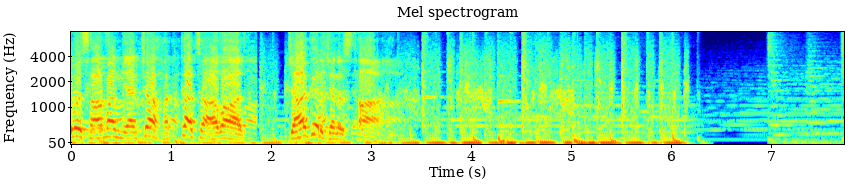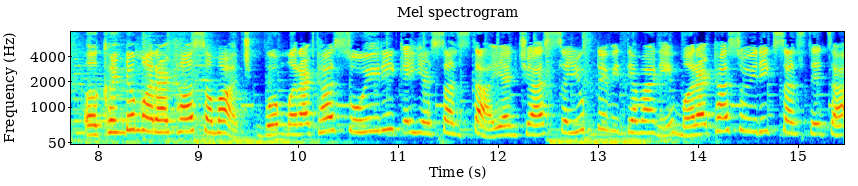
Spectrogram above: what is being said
सर्वसामान्यांच्या हक्काचा आवाज जागर जनस्थान. अखंड मराठा समाज व मराठा सोयरीक संस्था यांच्या संयुक्त विद्यमाने मराठा सोयरीक संस्थेचा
